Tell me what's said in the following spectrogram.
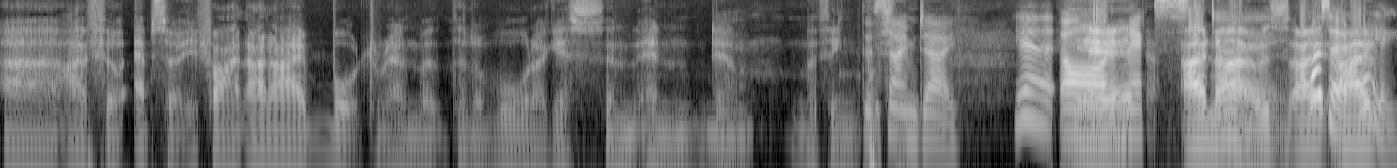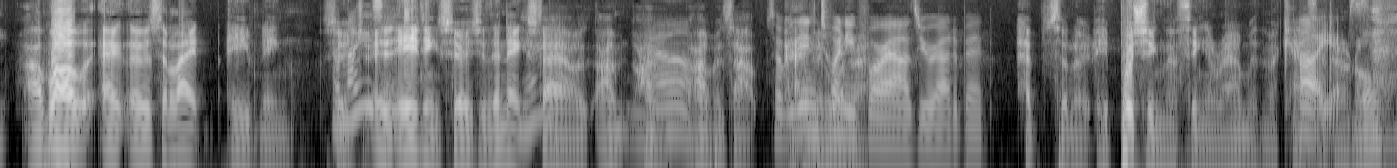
Uh, I felt absolutely fine, and I walked around the, the, the ward, I guess, and and down the thing. The pushing- same day. Yeah. Oh, Yeah, next. I know. Day. It was, I, was it I, really? Uh, well, it, it was a late evening surgery, Amazing. evening surgery. The next day, I was, I'm, Wow. I'm, I was up. So having within water. 24 hours, you're out of bed. absolutely pushing the thing around with my catheter and Oh, yes.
